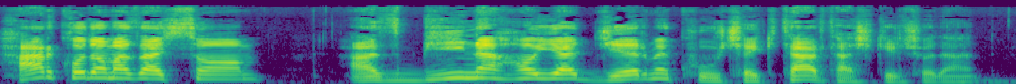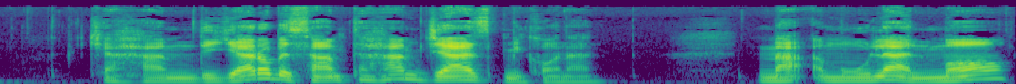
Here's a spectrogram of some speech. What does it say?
هر کدام از اجسام از بی نهایت جرم کوچکتر تشکیل شدن که همدیگر رو به سمت هم جذب می‌کنن. معمولا ما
